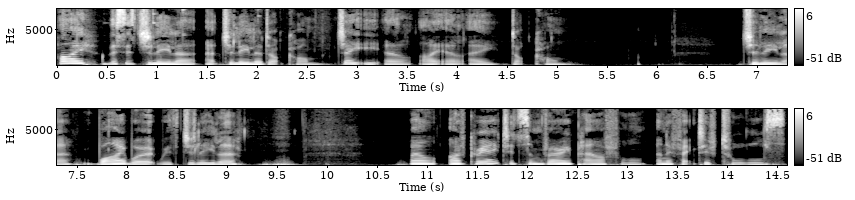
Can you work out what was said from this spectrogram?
Hi, this is Jelila at jelila.com, J E L I L A.com. Jelila, why work with Jelila? Well, I've created some very powerful and effective tools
